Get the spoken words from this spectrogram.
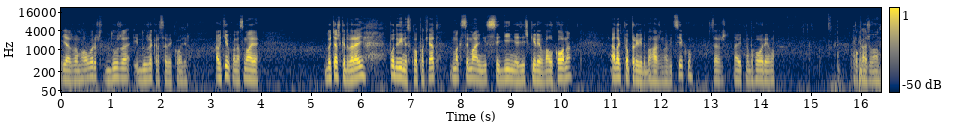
Я ж вам говорю, що дуже і дуже красивий колір. Автівка у нас має дотяжки дверей, подвійний склопакет, максимальні сидіння зі шкіри валкона, електропривід багажного відсіку. Це вже навіть не обговорюємо. Покажу вам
